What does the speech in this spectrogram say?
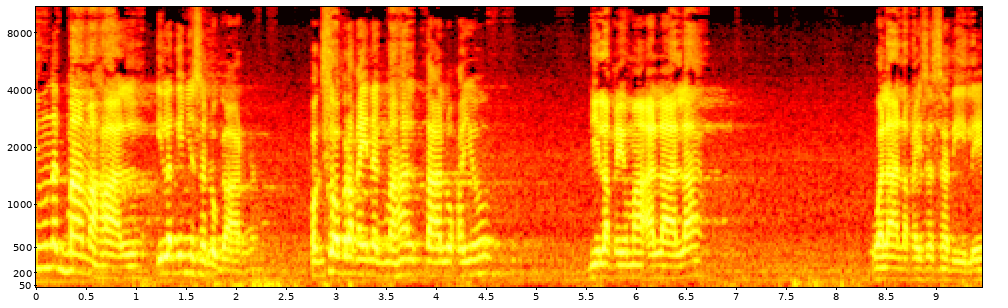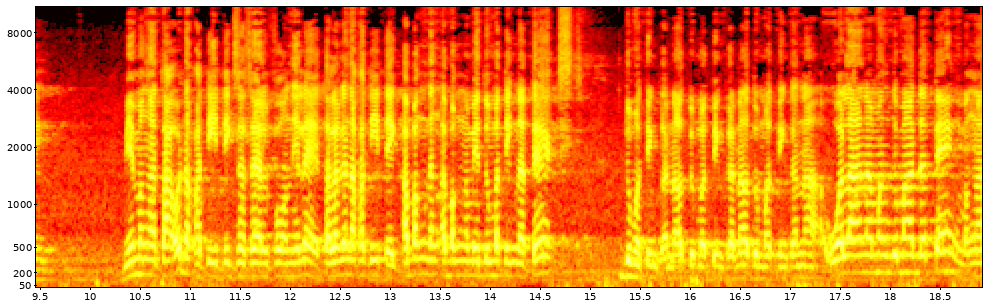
Yung nagmamahal, ilagay niyo sa lugar. Pag sobra kayo nagmahal, talo kayo. Di lang kayo maalala. Wala na kayo sa sarili. May mga tao nakatitig sa cellphone nila eh. Talaga nakatitig. Abang ng abang na may dumating na text. Dumating ka na, dumating ka na, dumating ka na. Wala namang dumadating. Mga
